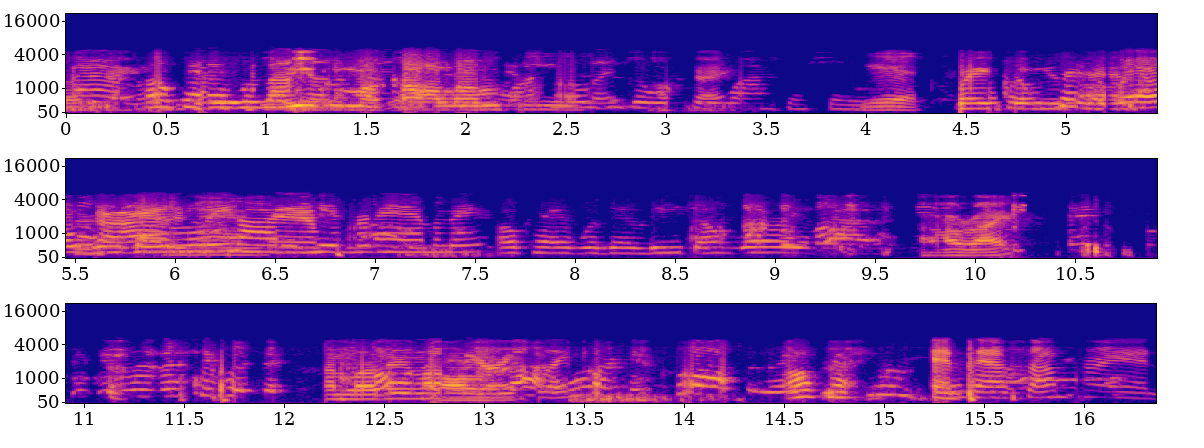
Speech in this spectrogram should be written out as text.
Okay, well, Leave them a column. Yes. Pray for you. Well, God, we're not in family. family. Okay, well then Lee, don't worry about it. All right. My mother-in-law, All Mary right. Clay. Okay. And Pastor, I'm praying,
